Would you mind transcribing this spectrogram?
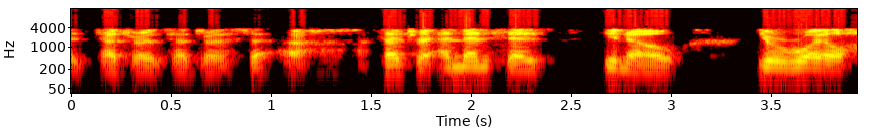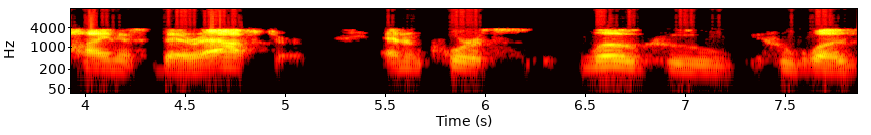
etc., etc., etc., and then says, you know, Your Royal Highness thereafter. And of course, Logue, who who was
